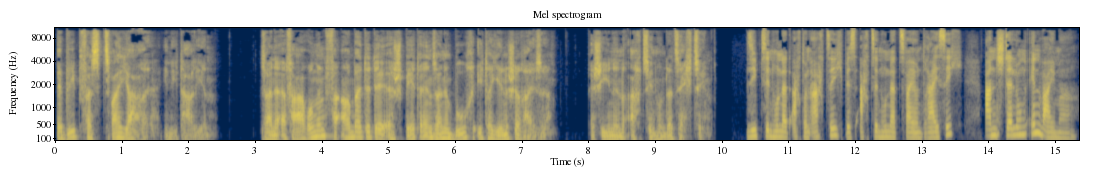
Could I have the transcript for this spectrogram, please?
Er blieb fast zwei Jahre in Italien. Seine Erfahrungen verarbeitete er später in seinem Buch Italienische Reise, erschienen 1816. 1788 bis 1832 Anstellung in Weimar.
